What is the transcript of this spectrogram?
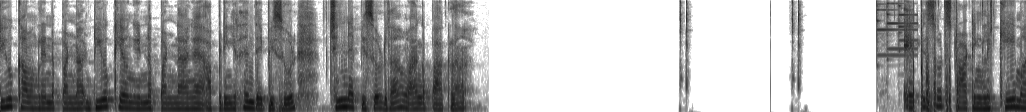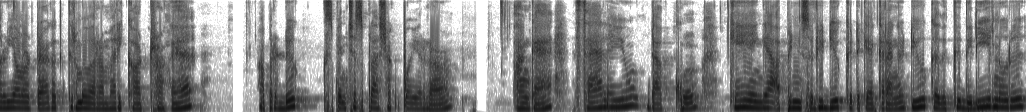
டியூக் அவங்கள என்ன பண்ணா டியூக் இவங்க என்ன பண்ணாங்க அப்படிங்கிறது இந்த எபிசோட் சின்ன எபிசோடு தான். வாங்க பார்க்கலாம். எபிசோட் ஸ்டார்டிங்கில் கே மறுபடியும் அவனோட ட்ராகுக்கு திரும்ப வர்ற மாதிரி காட்டுறாங்க. அப்புறம் டியூக் ஸ்பென்சர் ஸ்பிளாஷாக்கு போயிடுறான். அங்கே சேலையும் டக்கும் கே எங்க அப்படின்னு சொல்லி டியூக் கிட்ட கேட்குறாங்க டியூக் அதுக்கு திடீர்னு ஒரு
